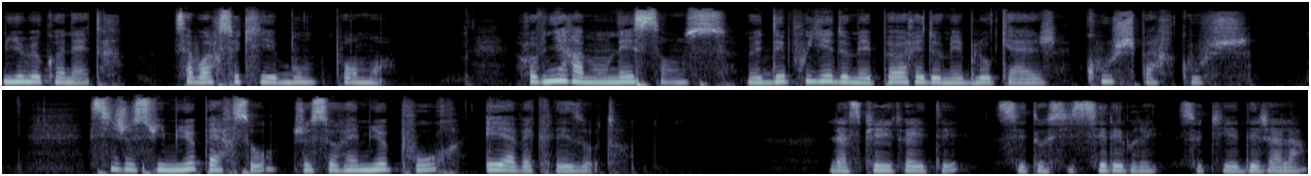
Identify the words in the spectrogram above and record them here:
mieux me connaître, savoir ce qui est bon pour moi. Revenir à mon essence, me dépouiller de mes peurs et de mes blocages, couche par couche. Si je suis mieux perso, je serai mieux pour et avec les autres. La spiritualité, c'est aussi célébrer ce qui est déjà là,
